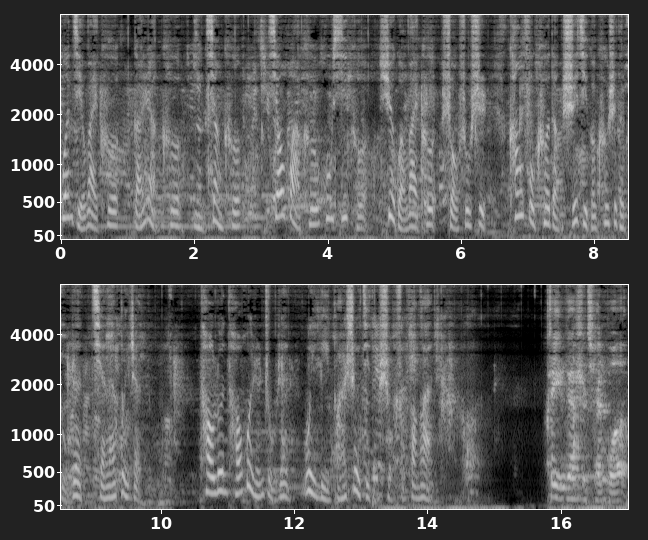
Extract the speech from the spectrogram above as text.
关节外科、感染科、影像科、消化科、呼吸科、血管外科、手术室、康复科等十几个科室的主任前来会诊。讨论陶慧仁主任为李华设计的手术方案。这应该是全国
